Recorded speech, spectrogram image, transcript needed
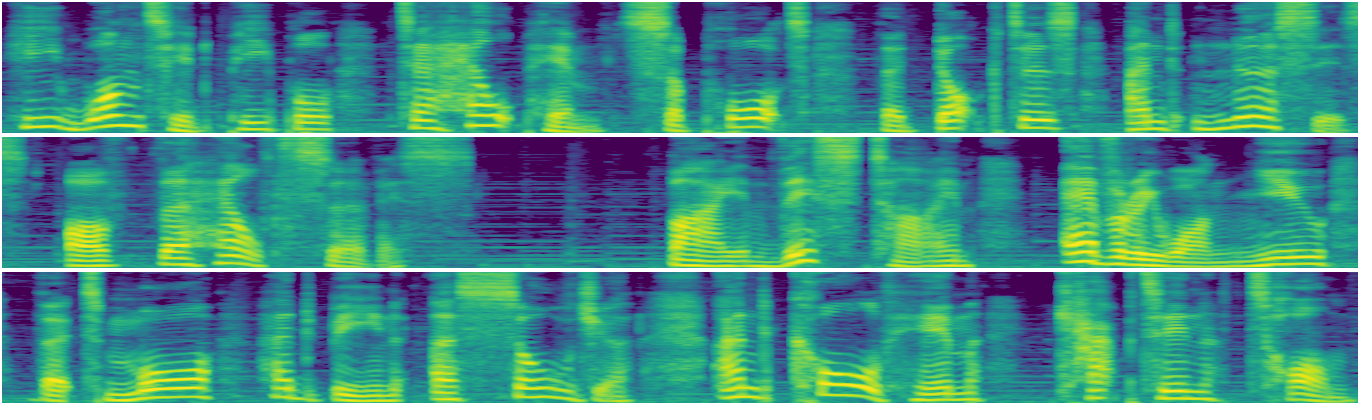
He wanted people to help him support the doctors and nurses of the health service. By this time, everyone knew that Moore had been a soldier and called him Captain Tom.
